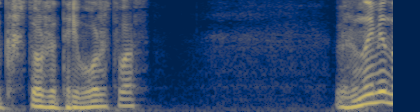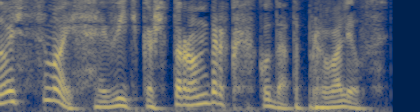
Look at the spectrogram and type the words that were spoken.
Так что же тревожит вас? Знаменосец мой, Витька Штромберг, куда-то провалился.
